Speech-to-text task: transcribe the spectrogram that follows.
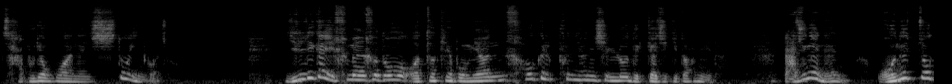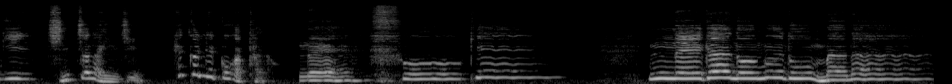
잡으려고 하는 시도인 거죠. 일리가 있으면서도 어떻게 보면 서글픈 현실로 느껴지기도 합니다. 나중에는 어느 쪽이 진짜 나인지 헷갈릴 것 같아요. 내 속엔 내가 너무도 많아서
